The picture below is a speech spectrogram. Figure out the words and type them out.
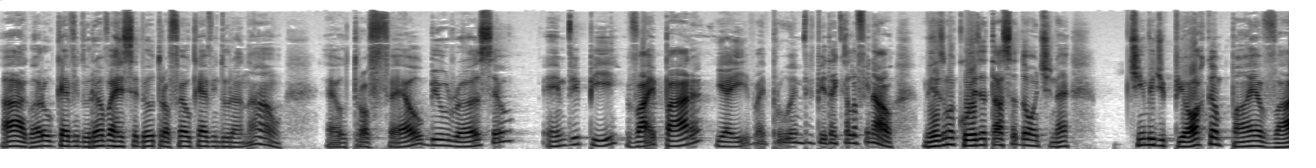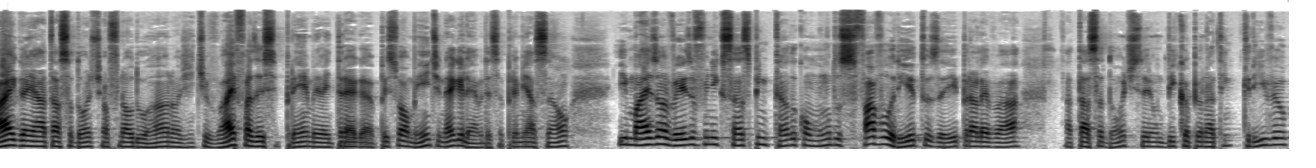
Ah, agora o Kevin Durant vai receber o troféu Kevin Durant. Não. É o troféu Bill Russell MVP vai para e aí vai para o MVP daquela final. Mesma coisa Taça Don't, né? Time de pior campanha vai ganhar a Taça Don't ao final do ano. A gente vai fazer esse prêmio, a entrega pessoalmente, né, Guilherme, dessa premiação. E mais uma vez o Phoenix Suns pintando como um dos favoritos aí para levar a Taça Don't. Seria um bicampeonato incrível.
